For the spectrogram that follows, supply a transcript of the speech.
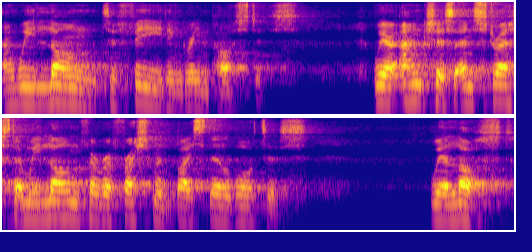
and we long to feed in green pastures. We are anxious and stressed and we long for refreshment by still waters. We are lost,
